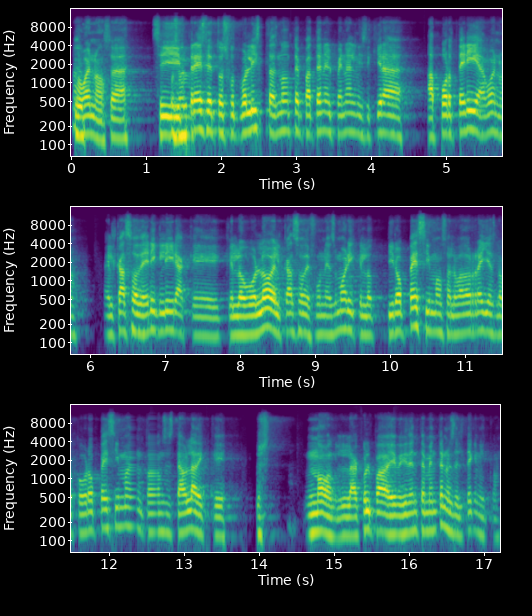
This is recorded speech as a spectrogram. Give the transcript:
No, bueno, o sea, si tres de tus futbolistas no te patean el penal ni siquiera a portería, bueno, el caso de Eric Lira que, que, lo voló, el caso de Funes Mori que lo tiró pésimo, Salvador Reyes lo cobró pésimo, entonces te habla de que, pues, no, la culpa evidentemente no es del técnico.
